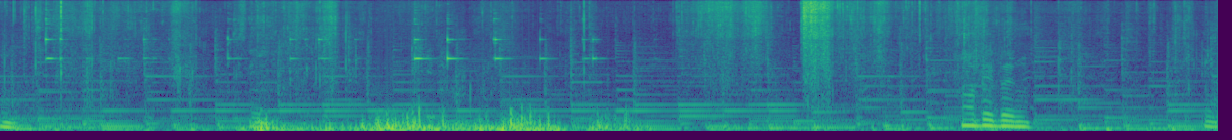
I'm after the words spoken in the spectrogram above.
อืมนี่เอาไปเบิ่งเป็น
